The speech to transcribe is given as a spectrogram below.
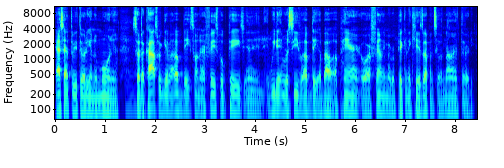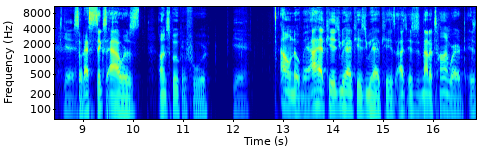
That's at three thirty in the morning. Mm-hmm. So the cops were giving updates on their Facebook page, and we didn't receive an update about a parent or a family member picking the kids up until nine thirty. Yeah. So that's six hours unspoken for. Yeah. I don't know, man. I have kids. You have kids. You have kids. I, it's just not a time where it's,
